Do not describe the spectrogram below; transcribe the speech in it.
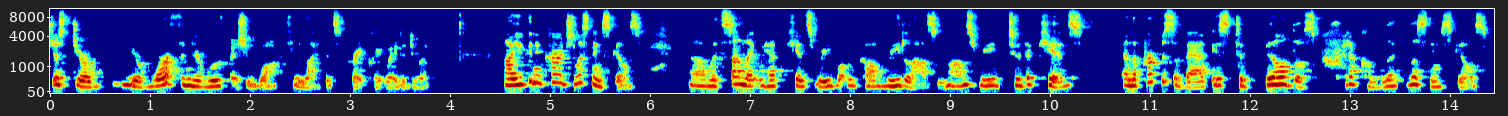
just your, your worth and your woof as you walk through life. It's a great, great way to do it. Uh, you can encourage listening skills. Uh, with Sonlight, we have kids read what we call read alouds. Moms read to the kids, and the purpose of that is to build those critical li- listening skills.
